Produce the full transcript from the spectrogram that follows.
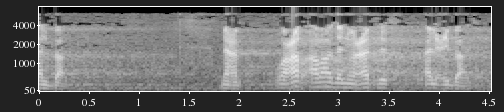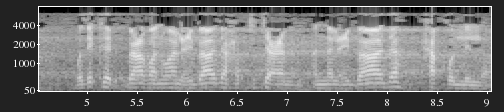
الباب. نعم. وأراد أن يعرف العبادة. وذكر بعض أنواع العبادة حتى تعلم أن العبادة حق لله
